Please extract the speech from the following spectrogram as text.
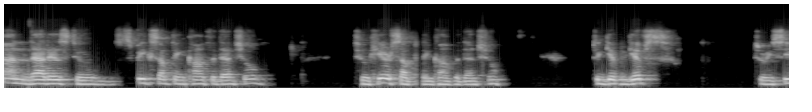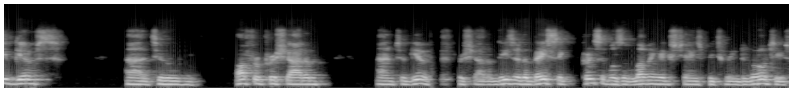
and that is to speak something confidential to hear something confidential to give gifts to receive gifts, uh, to offer prasadam, and to give prasadam. These are the basic principles of loving exchange between devotees.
